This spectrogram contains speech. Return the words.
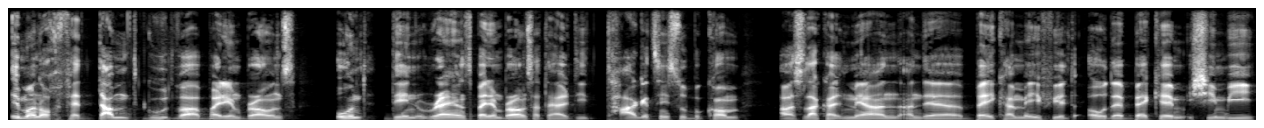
immer noch verdammt gut war bei den Browns und den Rams. Bei den Browns hat er halt die Targets nicht so bekommen, aber es lag halt mehr an, an der Baker Mayfield, oh, der Beckham, Chimie.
